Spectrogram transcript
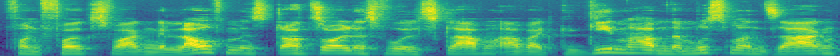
von Volkswagen gelaufen ist. Dort soll es wohl Sklavenarbeit gegeben haben. Da muss man sagen,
